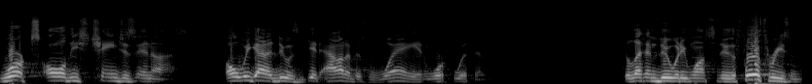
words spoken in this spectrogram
works all these changes in us. All we got to do is get out of his way and work with him to let him do what he wants to do. The fourth reason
